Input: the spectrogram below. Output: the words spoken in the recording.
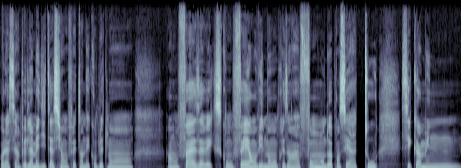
voilà, c'est un peu de la méditation en fait. On est complètement en, en phase avec ce qu'on fait, on vit le moment présent à fond, on doit penser à tout. C'est comme une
